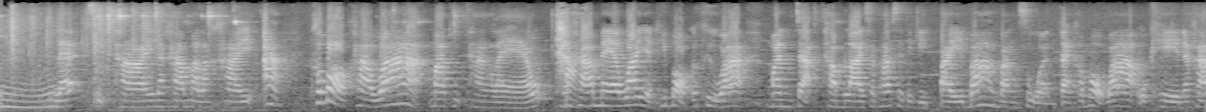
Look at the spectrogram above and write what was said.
อืมและสุดท้ายนะคะมาลาไคายอะเขาบอกค่ะว่ามาถูกทางแล้วนะคะค่ะแม้ว่าอย่างที่บอกก็คือว่ามันจะทำลายสภาพเศรษฐกิจไปบ้างบางส่วน แต่เขาบอกว่าโอเคนะคะ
